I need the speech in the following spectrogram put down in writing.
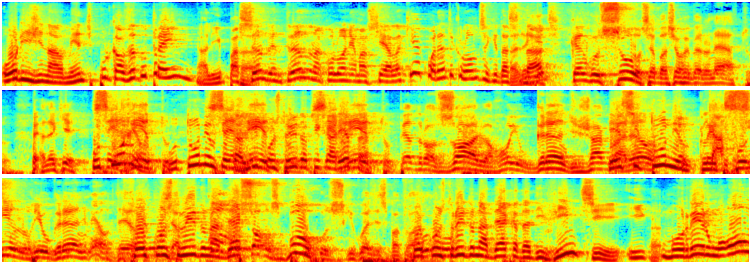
originalmente por causa do trem. Ali passando, entrando na colônia Maciel, aqui a 40 quilômetros aqui da olha cidade. Aqui. Canguçu, Sebastião Ribeiro Neto. Olha aqui, o Cerrito. Túnel, o túnel que está ali construído a picareta. Cerrito, Pedro Osório, Arroio Grande, Jaguarão. Esse túnel, Cleiton, Cassino, Rio Grande, meu Deus. Foi construído na década. só os burros, que coisa espetacular. Foi construído na década de 20 e ah. morreram 11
